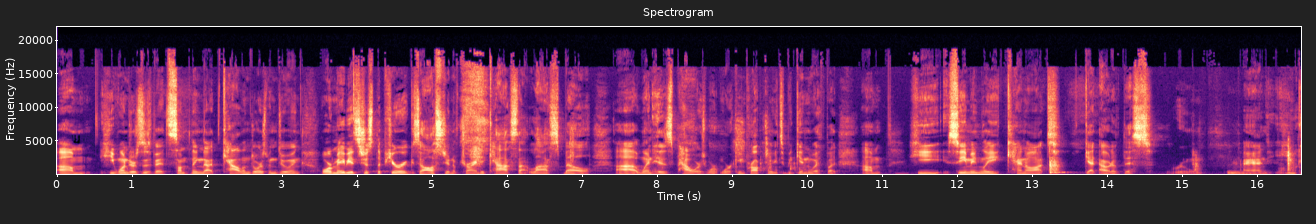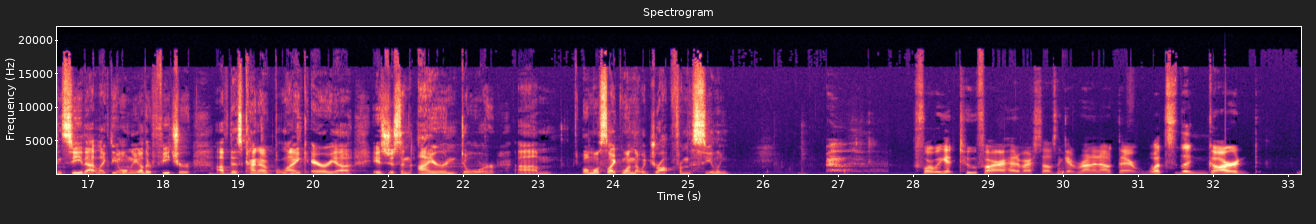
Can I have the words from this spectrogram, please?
Um, he wonders if it's something that Calindor's been doing, or maybe it's just the pure exhaustion of trying to cast that last spell uh, when his powers weren't working properly to begin with. But um, he seemingly cannot get out of this room and you can see that like the only other feature of this kind of blank area is just an iron door um, almost like one that would drop from the ceiling Before we get too far ahead of ourselves and get running out there, what's the guard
